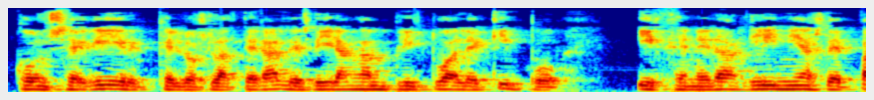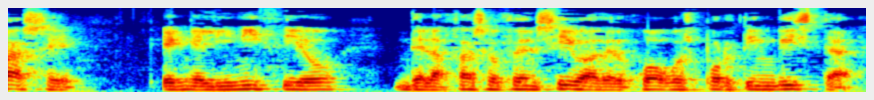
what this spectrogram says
conseguir que los laterales dieran amplitud al equipo y generar líneas de pase en el inicio de la fase ofensiva del juego sportinguista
